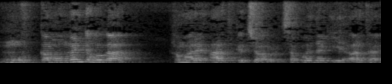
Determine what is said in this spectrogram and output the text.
मूव का मूवमेंट होगा हमारे अर्थ के चारों। सपोज़ दैट ये अर्थ है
